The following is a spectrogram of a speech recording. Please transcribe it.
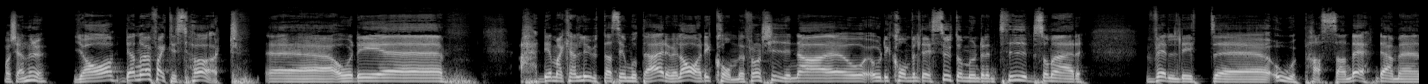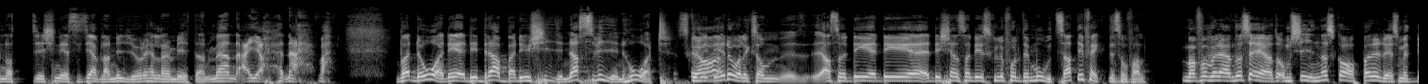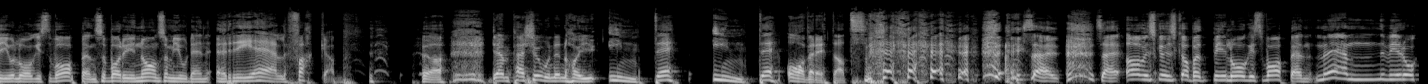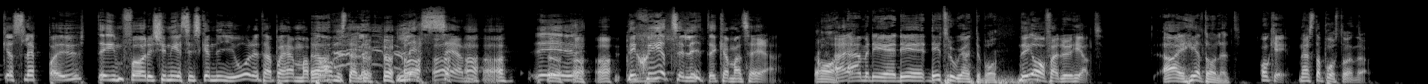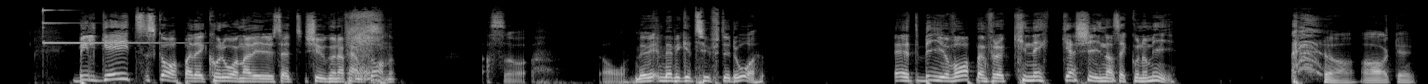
Vad känner du? Ja, den har jag faktiskt hört. Eh, och det, det man kan luta sig mot där är väl, ja det kommer från Kina och, och det kom väl dessutom under en tid som är väldigt eh, opassande. Där med något kinesiskt jävla nyår och hela den biten. Men nej, ja, nej va? Vadå? Det, det drabbade ju Kina svinhårt. Skulle Ja. det då liksom, eh, alltså det, det, det känns som det skulle få lite motsatt effekt i så fall. Man får väl ändå säga att om Kina skapade det som ett biologiskt vapen så var det ju någon som gjorde en rejäl fuck-up. Ja. Den personen har ju inte inte avrättats. Exakt. Så här, ja, vi skulle skapa ett biologiskt vapen, men vi råkar släppa ut det inför det kinesiska nyåret här på hemmaplan istället. Ledsen. Det, det sket sig lite kan man säga. Ja, Nej. men det, det, det tror jag inte på. Det avfärdar du helt. Ja, helt och hållet. Okej, nästa påstående då. Bill Gates skapade coronaviruset 2015. Alltså, ja. Med, med vilket syfte då? Ett biovapen för att knäcka Kinas ekonomi. Ja, ja okej.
